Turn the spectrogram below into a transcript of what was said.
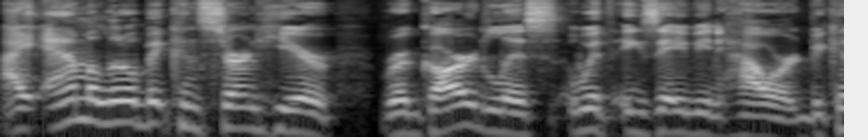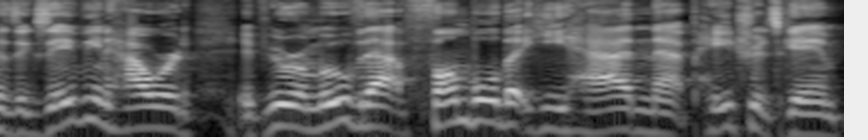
I am a little bit concerned here regardless with Xavier Howard because Xavier Howard, if you remove that fumble that he had in that Patriots game,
